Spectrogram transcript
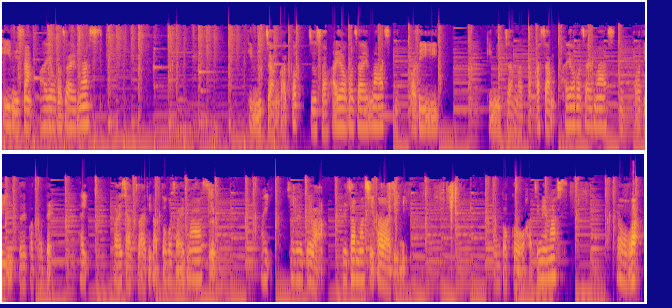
きみさんおはようございます。きみちゃんが、とっつーさんおはようございます。にっこり。きみちゃんが、たかさんおはようございます。にっこり。ということで、はい。ご挨拶ありがとうございます。はい。それでは、目覚まし代わりに、音読を始めます。今日は、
